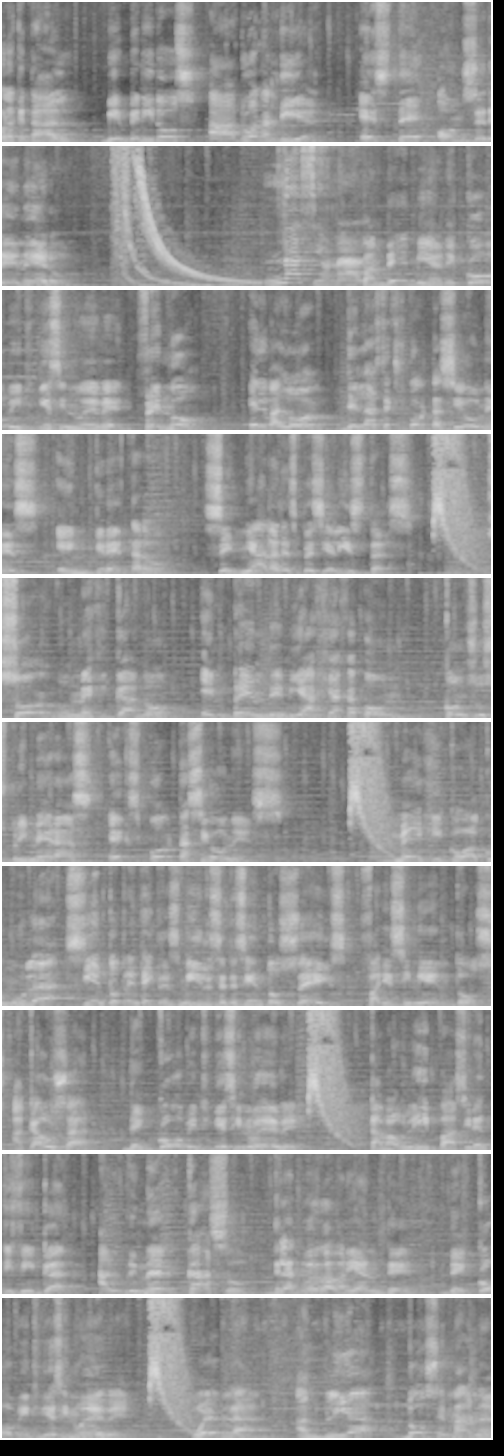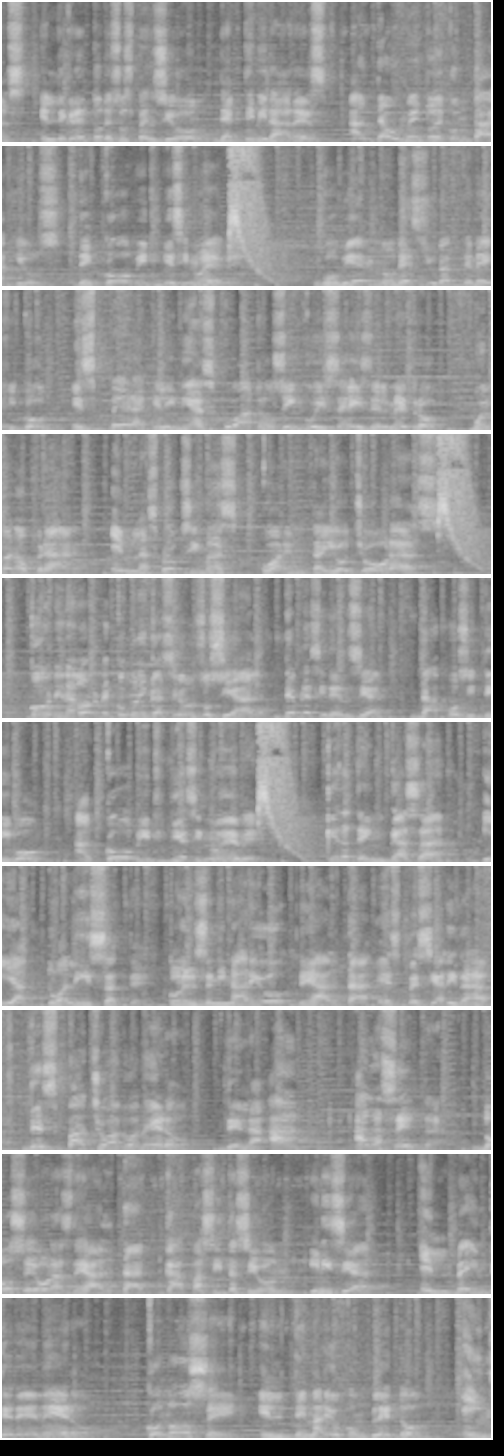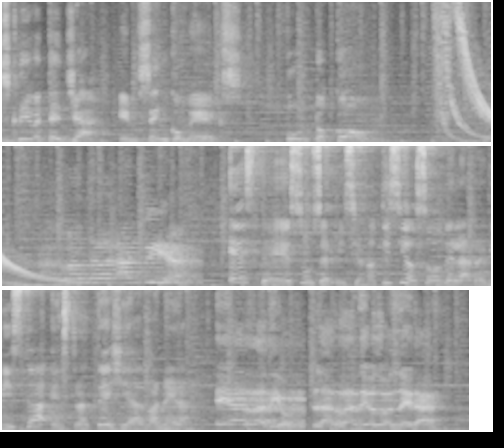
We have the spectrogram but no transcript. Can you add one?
Hola, ¿qué tal? Bienvenidos a Aduana al Día, este 11 de enero. Nacional. Pandemia de COVID-19 frenó el valor de las exportaciones en Querétaro, señalan especialistas. Sorgo mexicano emprende viaje a Japón con sus primeras exportaciones. México acumula 133.706 fallecimientos a causa de COVID-19. Tamaulipas identifica al primer caso de la nueva variante de COVID-19. Puebla amplía dos semanas el decreto de suspensión de actividades ante aumento de contagios de COVID-19. Gobierno de Ciudad de México espera que líneas 4, 5 y 6 del metro vuelvan a operar en las próximas 48 horas. Coordinador de Comunicación Social de Presidencia da positivo a COVID-19. Quédate en casa y actualízate con el seminario de alta especialidad Despacho Aduanero de la A a la Z. 12 horas de alta capacitación. Inicia el 20 de enero. Conoce el temario completo e inscríbete ya en sencomex.com. Este es un servicio noticioso de la revista Estrategia Aduanera. EA Radio, la radio aduanera.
